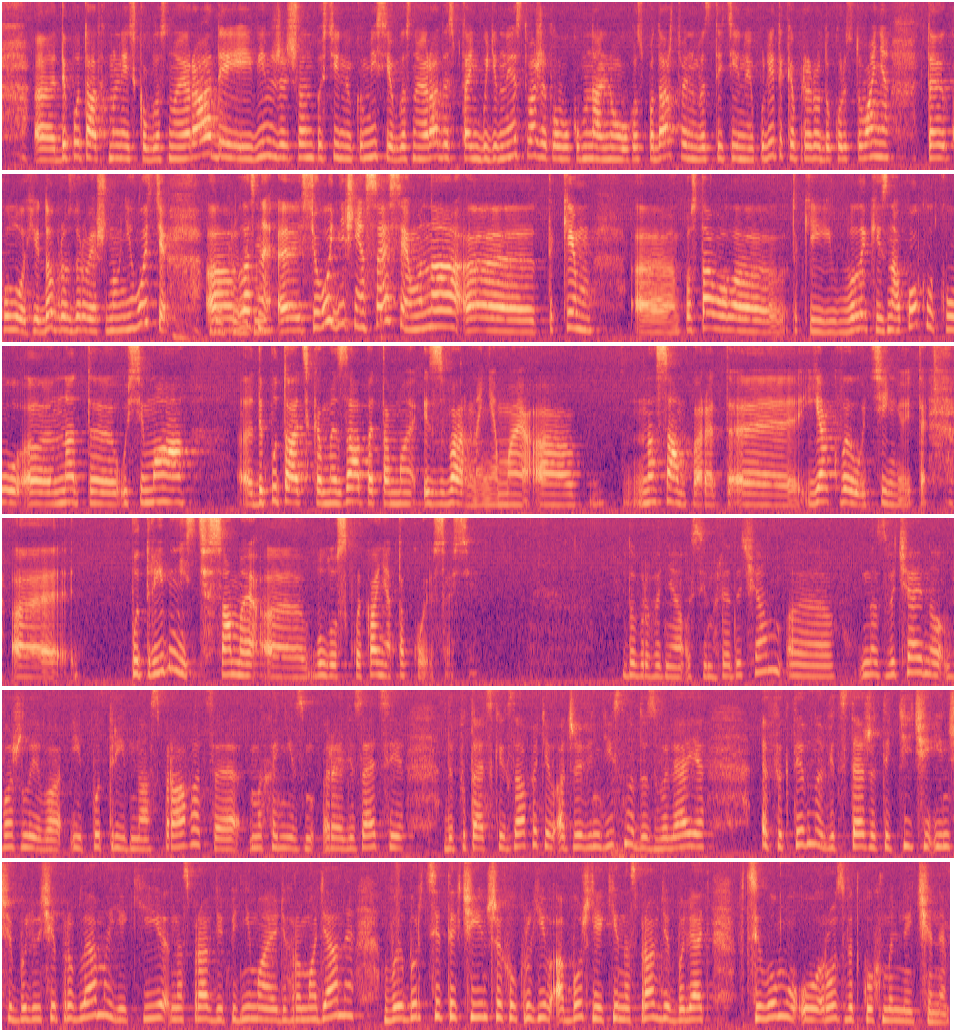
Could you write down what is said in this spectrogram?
депутат Хмельницької обласної ради. І він же член постійної комісії обласної ради з питань будівництва, житлово-комунального господарства, інвестиційної політики, природокористування та екології. Доброго здоров'я, шановні гості. Доброго Власне, сьогоднішня сесія вона таким поставила такий великий знак оклику е, над е, усіма е, депутатськими запитами і зверненнями. Насамперед, е, як ви оцінюєте е, потрібність саме е, було скликання такої сесії? Доброго дня усім глядачам. Е, Надзвичайно важлива і потрібна справа це механізм реалізації депутатських запитів, адже він дійсно дозволяє ефективно відстежити ті чи інші болючі проблеми, які насправді піднімають громадяни, виборці тих чи інших округів, або ж які насправді болять в цілому у розвитку Хмельниччини.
